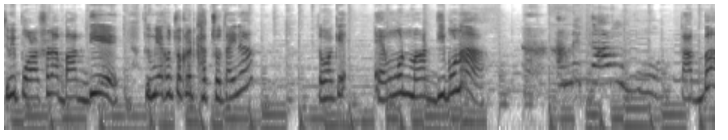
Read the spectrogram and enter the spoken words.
তুমি পড়াশোনা বাদ দিয়ে তুমি এখন চকলেট খাচ্ছ তাই না? তোমাকে এমন মার দিব না। আমি কাঁদবা।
